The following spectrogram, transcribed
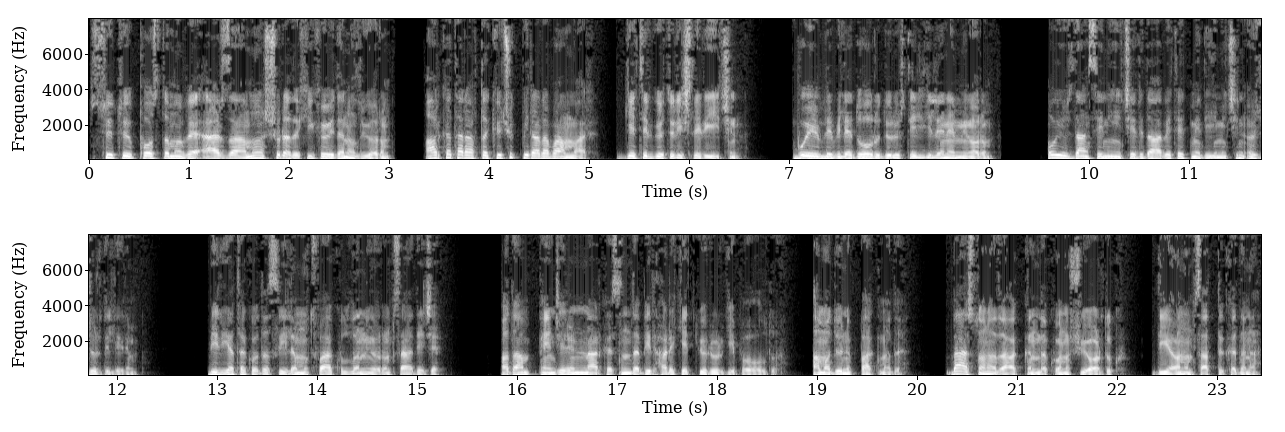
Sütü, postamı ve erzağımı şuradaki köyden alıyorum. Arka tarafta küçük bir arabam var. Getir götür işleri için. Bu evle bile doğru dürüst ilgilenemiyorum. O yüzden seni içeri davet etmediğim için özür dilerim. Bir yatak odasıyla mutfağı kullanıyorum sadece. Adam pencerenin arkasında bir hareket görür gibi oldu. Ama dönüp bakmadı. Berston'a da hakkında konuşuyorduk, diye anımsattı kadına.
